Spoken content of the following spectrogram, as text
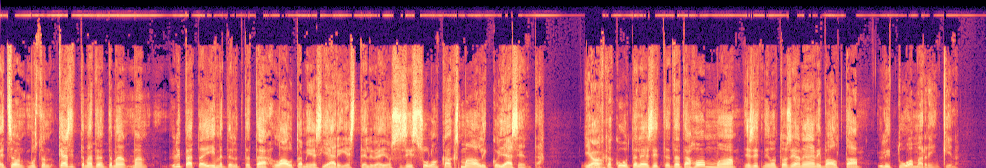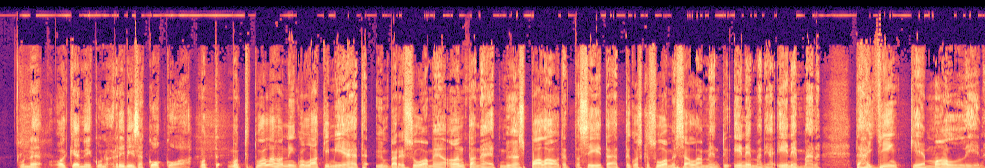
että se on, musta on käsittämätöntä. Mä, mä ylipäätään ihmetellyt tätä lautamiesjärjestelyä, jossa siis sulla on kaksi maallikkojäsentä, Joo. jotka kuuntelee sitten tätä hommaa, ja sitten niillä on tosiaan äänivaltaa yli tuomarinkin, kun ne oikein niin kuin rivinsä kokoaa. Mutta, mutta tuollahan on niin kuin lakimiehet ympäri Suomea antaneet myös palautetta siitä, että koska Suomessa ollaan menty enemmän ja enemmän tähän jenkkien malliin,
